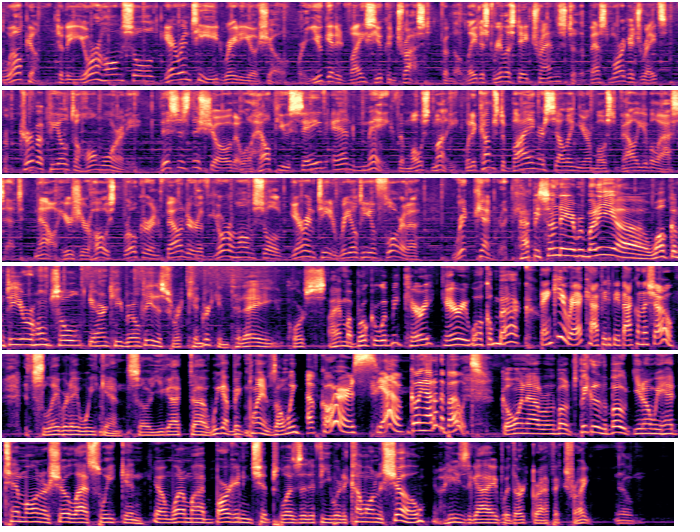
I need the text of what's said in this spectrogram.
Welcome to the Your Home Sold Guaranteed radio show, where you get advice you can trust from the latest real estate trends to the best mortgage rates, from curb appeal to home warranty. This is the show that will help you save and make the most money when it comes to buying or selling your most valuable asset. Now, here's your host, broker, and founder of Your Home Sold Guaranteed Realty of Florida, Rick Kendrick. Happy Sunday, everybody. Uh, welcome to Your Home Sold Guaranteed Realty. This is Rick Kendrick, and today, of course, I have my broker with me, Karey. Karey, welcome back. Thank you, Rick. Happy to be back on the show. It's Labor Day weekend, so you got uh, we got big plans, don't we? Of course, yeah. Going out on the boat. Going out on the boat. Speaking of the boat, you know, we had Tim on our show last week, and you know, one of my bargaining chips was that if he were to come on the show, you know, he's the guy with Earth Graphics, right? You know,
